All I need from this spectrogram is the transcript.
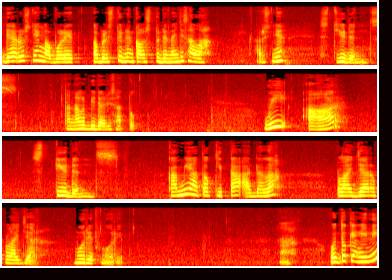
Jadi harusnya nggak boleh nggak boleh student. Kalau student aja salah. Harusnya students karena lebih dari satu. We are students. Kami atau kita adalah pelajar-pelajar murid-murid. Nah untuk yang ini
